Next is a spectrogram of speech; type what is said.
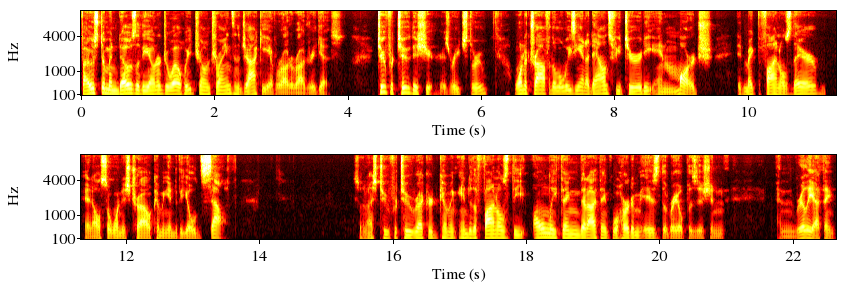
Fausto Mendoza, the owner, Joel Huitron trains, and the jockey Everardo Rodriguez. Two for two this year is reached through. Won a trial for the Louisiana Downs Futurity in March. Didn't make the finals there, and also won his trial coming into the Old South. So a nice two for two record coming into the finals. The only thing that I think will hurt him is the rail position. And really, I think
